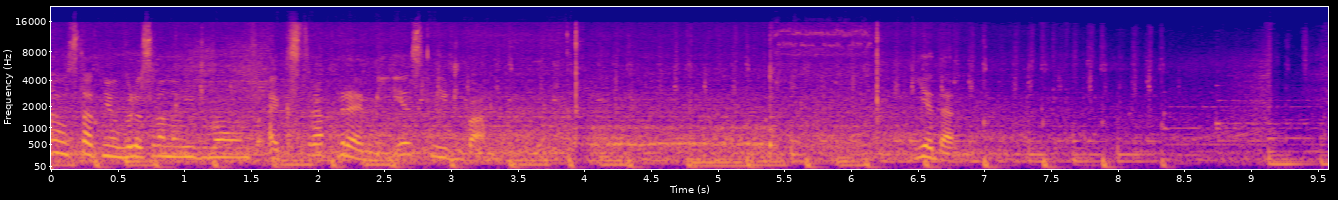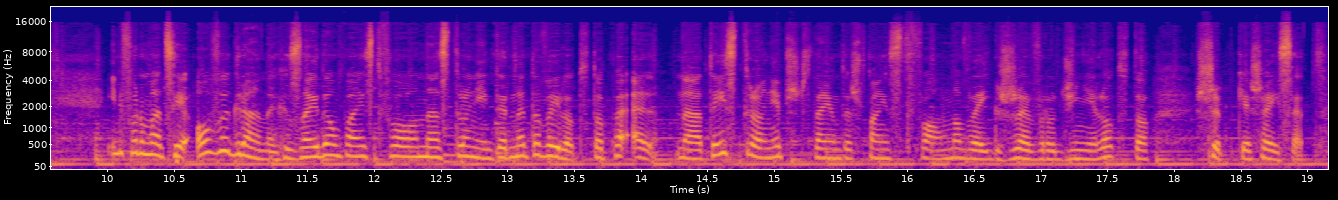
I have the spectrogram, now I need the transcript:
A ostatnią wylosowaną liczbą w ekstra premii jest liczba 1. Informacje o wygranych znajdą Państwo na stronie internetowej lotto.pl. Na tej stronie przeczytają też Państwo o nowej grze w rodzinie Lotto Szybkie 600.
